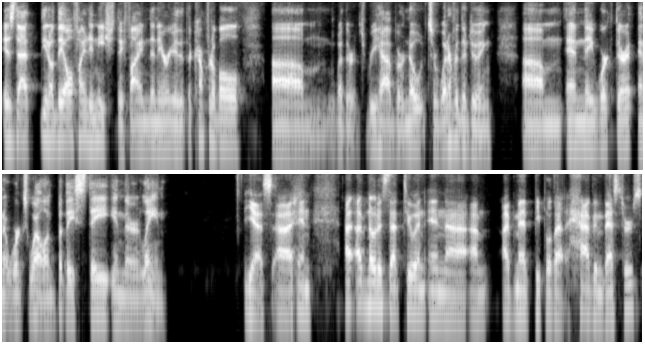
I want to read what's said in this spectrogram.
is that you know they all find a niche. They find an area that they're comfortable, um, whether it's rehab or notes or whatever they're doing. um, and they work there and it works well, but they stay in their lane. Yes, uh, and I, have noticed that too. And and uh, um, I've met people that have investors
